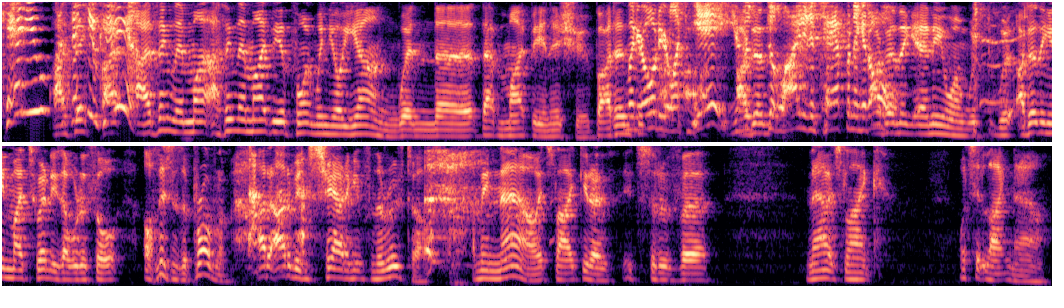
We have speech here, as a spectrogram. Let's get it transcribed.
Can you? I, think, you can. I, I think there might. I think there might be a point when you're young when uh, that might be an issue. But I don't. when think, you're older, you're like, yay! You're I just delighted it's happening at all. I don't think anyone would, would. I don't think in my twenties I would have thought, "Oh, this is a problem." I'd, I'd have been shouting it from the rooftops. I mean, now it's like you know, it's sort of. Uh, now it's like, what's it like now?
